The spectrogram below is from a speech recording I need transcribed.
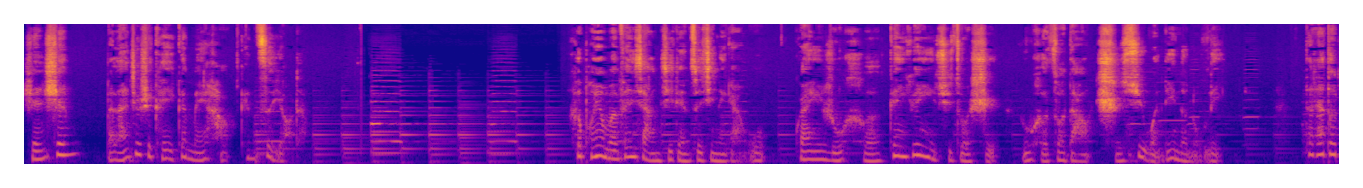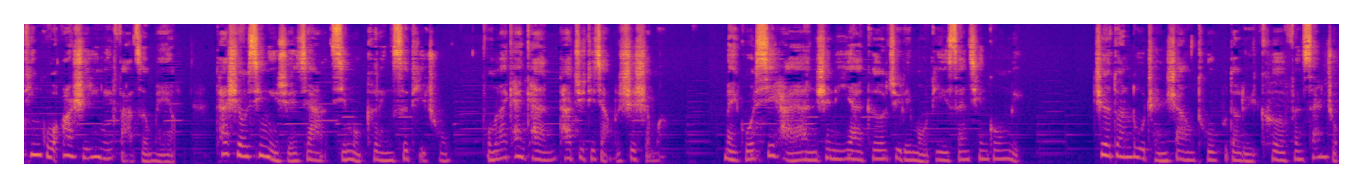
人生本来就是可以更美好、更自由的。和朋友们分享几点最近的感悟，关于如何更愿意去做事，如何做到持续稳定的努力。大家都听过二十英里法则没有？它是由心理学家吉姆·柯林斯提出。我们来看看它具体讲的是什么。美国西海岸圣地亚哥距离某地三千公里，这段路程上徒步的旅客分三种。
